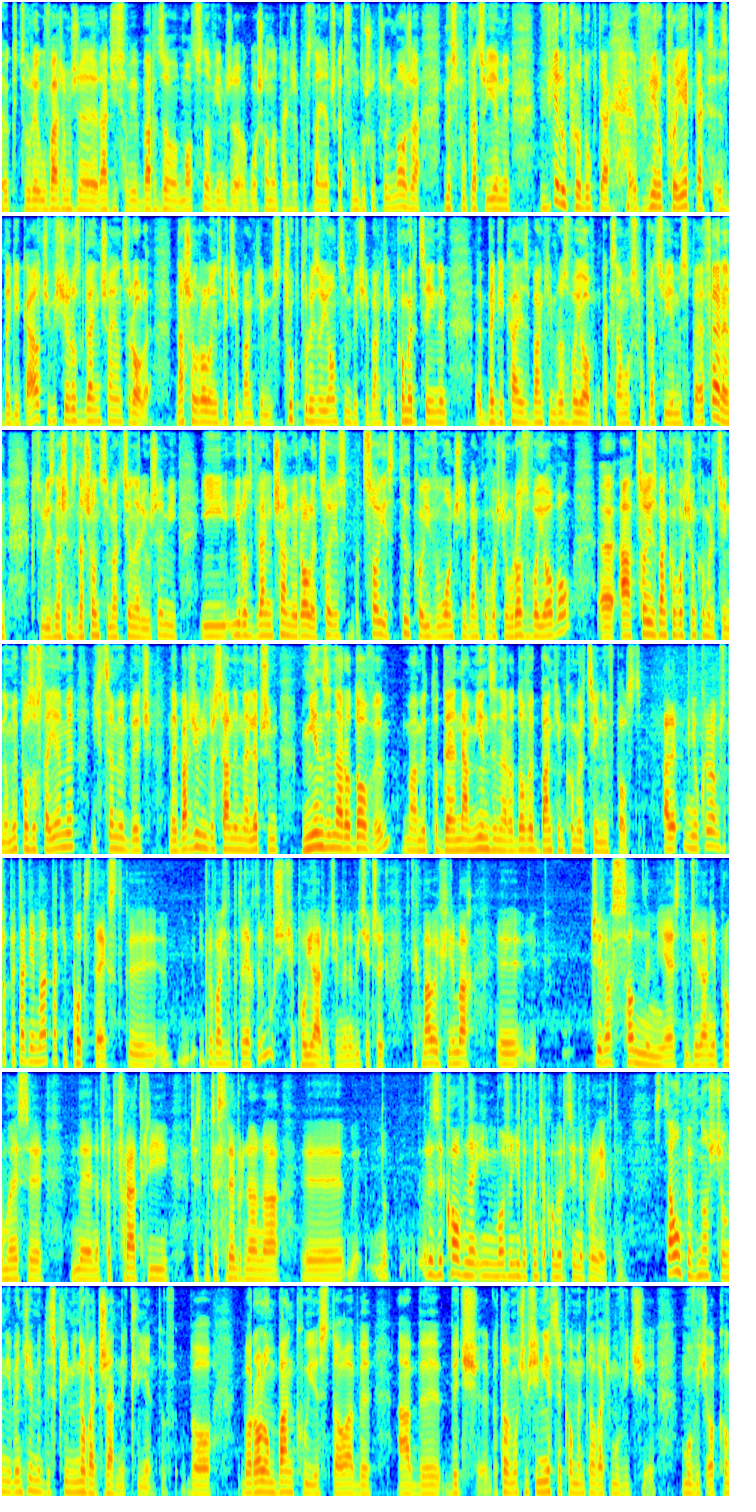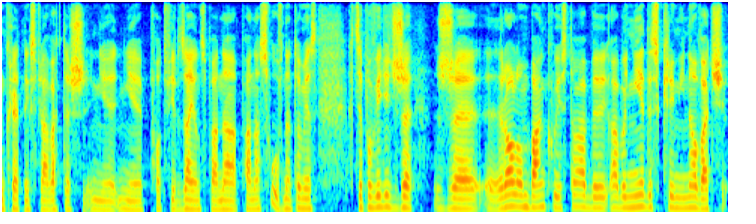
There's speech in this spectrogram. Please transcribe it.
który uważam, że radzi sobie bardzo mocno. Wiem, że ogłoszono także powstanie na przykład Funduszu Trójmorza. My współpracujemy w wielu produktach, w wielu projektach z BGK, oczywiście rozgraniczając rolę. Naszą rolą jest bycie bankiem strukturyzującym, bycie bankiem komercyjnym. E, BGK jest bankiem rozwojowym. Tak samo współpracujemy z PFR-em który jest naszym znaczącym akcjonariuszem i, i, i rozgraniczamy rolę, co jest, co jest tylko i wyłącznie bankowością rozwojową, e, a co jest bankowością komercyjną. My pozostajemy i chcemy być najbardziej uniwersalnym, najlepszym międzynarodowym, mamy to DNA międzynarodowe, bankiem komercyjnym w Polsce. Ale nie ukrywam, że to pytanie ma taki podtekst yy, i prowadzi do pytania, które musi się pojawić, a mianowicie, czy w tych małych firmach yy, czy rozsądnym jest udzielanie promesy na przykład Fratri czy spółce Srebrna na y, no, ryzykowne i może nie do końca komercyjne projekty? Z całą pewnością nie będziemy dyskryminować żadnych klientów, bo, bo rolą banku jest to, aby, aby być gotowym. Oczywiście nie chcę komentować, mówić, mówić o konkretnych sprawach, też nie, nie potwierdzając pana, pana słów. Natomiast chcę powiedzieć, że że e, rolą banku jest to, aby, aby nie dyskryminować e,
